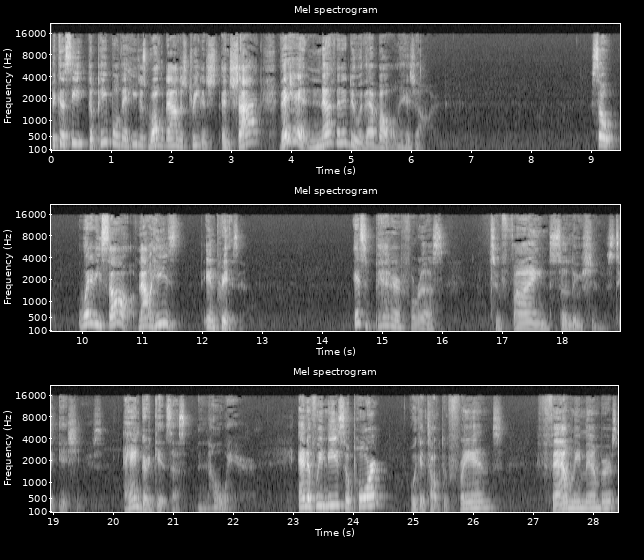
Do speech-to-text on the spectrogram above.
Because see, the people that he just walked down the street and, and shot, they had nothing to do with that ball in his yard. So what did he solve? Now he's in prison. It's better for us to find solutions to issues. Anger gets us nowhere. And if we need support, we can talk to friends, family members,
